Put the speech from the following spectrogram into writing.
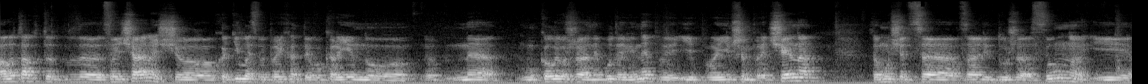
Але так, то, е, звичайно, що хотілося б приїхати в Україну е, не, ну, коли вже не буде війни і по іншим причинам, тому що це взагалі дуже сумно і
